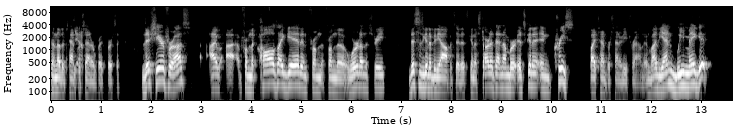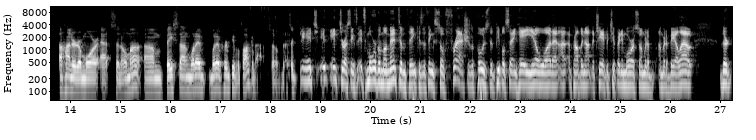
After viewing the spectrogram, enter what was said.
Another ten percent, yeah. or vice versa. This year for us, I, I from the calls I get and from the, from the word on the street, this is going to be the opposite. It's going to start at that number. It's going to increase by ten percent at each round, and by the end, we may get hundred or more at Sonoma, um, based on what I've what I've heard people talk about. So that's a it's it, interesting. It's, it's, more of a momentum thing because the thing's so fresh, as opposed to people saying, "Hey, you know what? I, am probably not the championship anymore, so I'm gonna I'm gonna bail out." They're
